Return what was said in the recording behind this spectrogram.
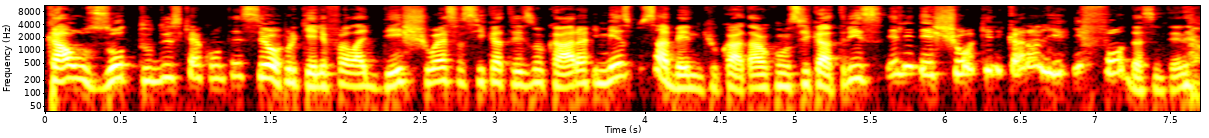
causou tudo isso que aconteceu", porque ele foi lá e deixou essa cicatriz no cara e mesmo sabendo que o cara tava com cicatriz, ele deixou aquele cara ali. E foda-se, entendeu?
